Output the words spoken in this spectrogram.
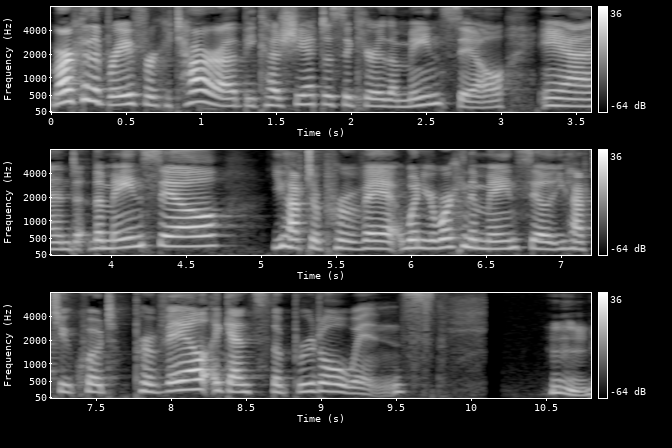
Mark of the Brave for Katara, because she had to secure the mainsail. And the mainsail, you have to prevail. When you're working the mainsail, you have to, quote, prevail against the brutal winds. Hmm.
